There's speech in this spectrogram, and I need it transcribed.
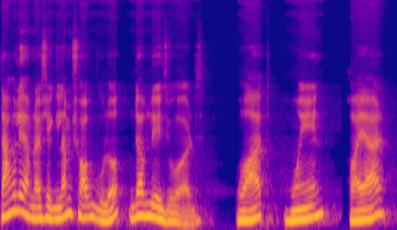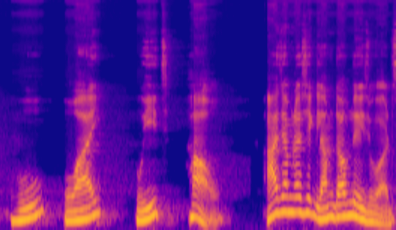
তাহলে আমরা শিখলাম সবগুলো WH words what when where who why which how আজ আমরা শিখলাম ডব্লিউএইচ ওয়ার্ডস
